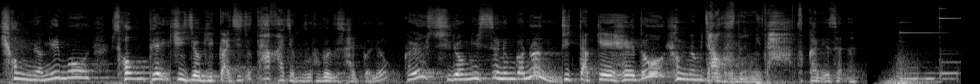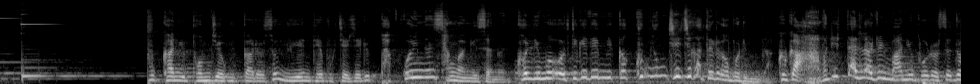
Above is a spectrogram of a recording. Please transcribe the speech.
혁명의 뭐 성패, 기저귀까지도 다 가지고 그걸로 살걸요. 그래서 수령이 쓰는 거는 뒤닦게 해도 혁명 자금입니다. 북한에서는. 북한이 범죄 국가로서 유엔 대북 제재를 받고 있는 상황에서는 걸리면 어떻게 됩니까? 금융 제재가 들어가 버립니다. 그가 아무리 달러를 많이 벌었어도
